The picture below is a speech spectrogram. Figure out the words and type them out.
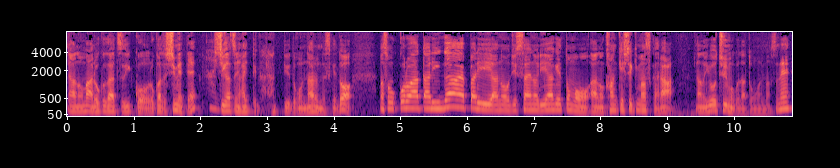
あの、まあ、6月以降、6月締めて、7月に入ってからっていうところになるんですけど、まあ、そこあたりが、やっぱり、あの、実際の利上げとも、あの、関係してきますから、あの、要注目だと思いますね。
